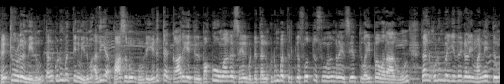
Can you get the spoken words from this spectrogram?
பெற்றோர்கள் மீதும் தன் குடும்பத்தின் மீதும் அதிக பாசமும் கொண்டு எடுத்த காரியத்தில் பக்குவமாக செயல்பட்டு தன் குடும்பத்திற்கு சொத்து சுகங்களை சேர்த்து வைப்பவராகவும் தன் குடும்ப எதிர்களை மன்னித்தும்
